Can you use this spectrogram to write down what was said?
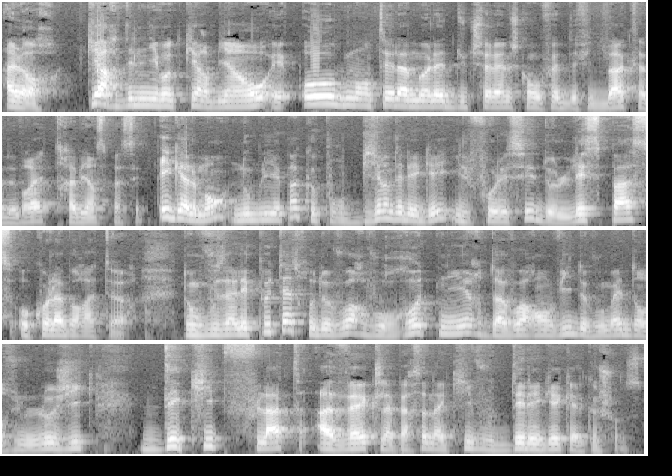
Alors, Gardez le niveau de care bien haut et augmentez la molette du challenge quand vous faites des feedbacks, ça devrait très bien se passer. Également, n'oubliez pas que pour bien déléguer, il faut laisser de l'espace aux collaborateurs. Donc vous allez peut-être devoir vous retenir d'avoir envie de vous mettre dans une logique d'équipe flat avec la personne à qui vous déléguez quelque chose.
